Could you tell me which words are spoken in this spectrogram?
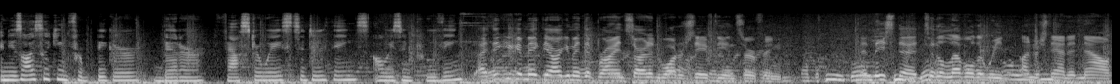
and he's always looking for bigger, better, faster ways to do things, always improving. I think you can make the argument that Brian started water safety and surfing, at least uh, to the level that we understand it now.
